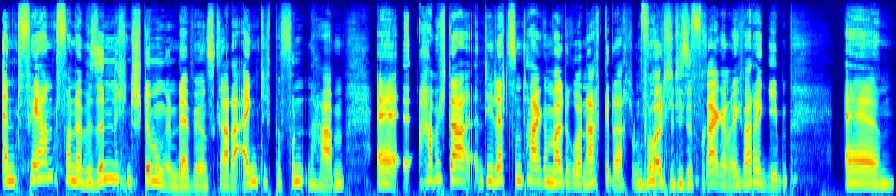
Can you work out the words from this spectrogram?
entfernt von der besinnlichen Stimmung, in der wir uns gerade eigentlich befunden haben, äh, habe ich da die letzten Tage mal drüber nachgedacht und wollte diese Frage an euch weitergeben. Ähm,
